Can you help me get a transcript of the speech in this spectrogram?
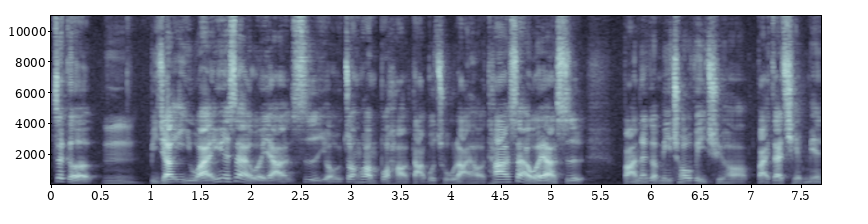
这个嗯比较意外，因为塞尔维亚是有状况不好打不出来哦。他塞尔维亚是把那个 Mitrovic 哈摆在前面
